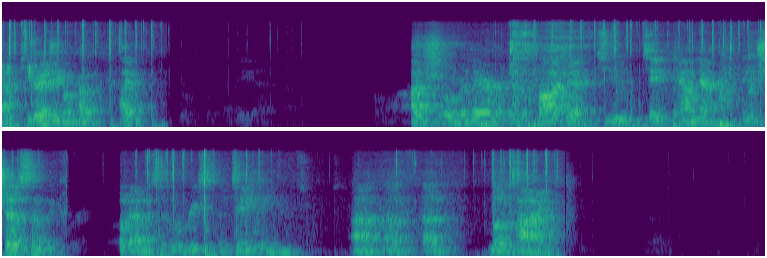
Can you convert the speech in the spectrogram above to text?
out to you. Dredging will come, I, I made a uh, collage over there as a project to take down there, and it shows some of the current photos that were recently taken, um, of, of low tide. So, um, I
